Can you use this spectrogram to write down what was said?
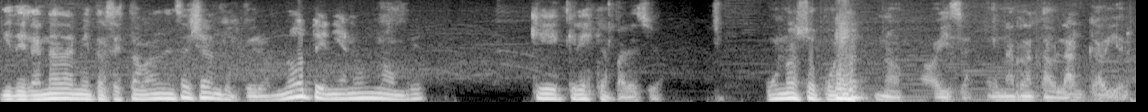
y de la nada mientras estaban ensayando, pero no tenían un nombre, ¿qué crees que apareció? ¿Un oso polar? No, no, Isa, una rata blanca, vieron.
